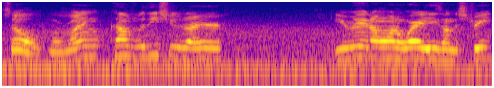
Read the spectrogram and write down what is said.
So when running comes with these shoes right here, you really don't want to wear these on the street.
